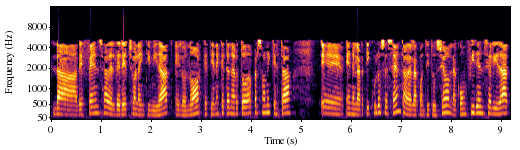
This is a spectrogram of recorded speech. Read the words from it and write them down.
la defensa del derecho a la intimidad, el honor que tiene que tener toda persona y que está eh, en el artículo 60 de la Constitución, la confidencialidad,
